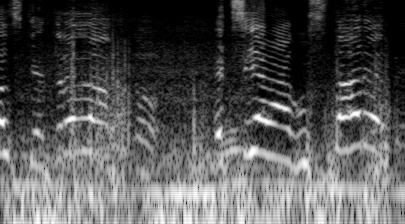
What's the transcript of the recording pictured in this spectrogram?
λαούς και τρέλα αυτό. Έτσι για να γουστάρετε.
